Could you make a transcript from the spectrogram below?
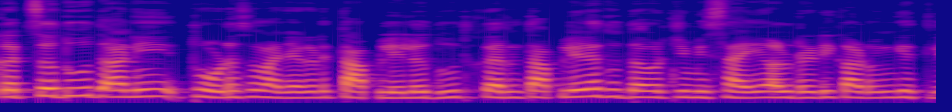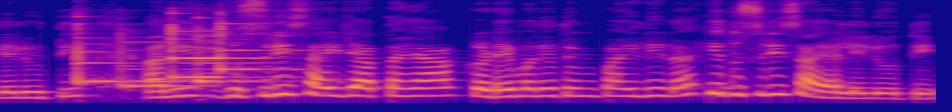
कच्चं दूध आणि थोडंसं माझ्याकडे तापलेलं दूध कारण तापलेल्या दुधावरची मी साई ऑलरेडी काढून घेतलेली होती. आणि दुसरी साई जी आता ह्या कडेमध्ये तुम्ही पाहिली ना ही दुसरी साई आलेली होती.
